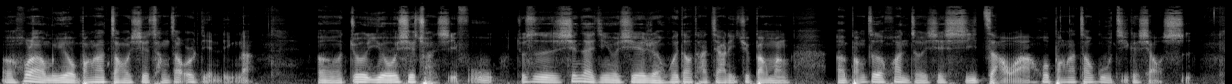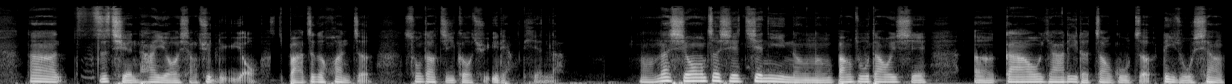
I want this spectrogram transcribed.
呃，后来我们也有帮他找一些长照二点零啦。呃，就有一些喘息服务，就是现在已经有一些人会到他家里去帮忙，呃，帮这个患者一些洗澡啊，或帮他照顾几个小时。那之前他有想去旅游，把这个患者送到机构去一两天了。哦，那希望这些建议能能帮助到一些呃高压力的照顾者，例如像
